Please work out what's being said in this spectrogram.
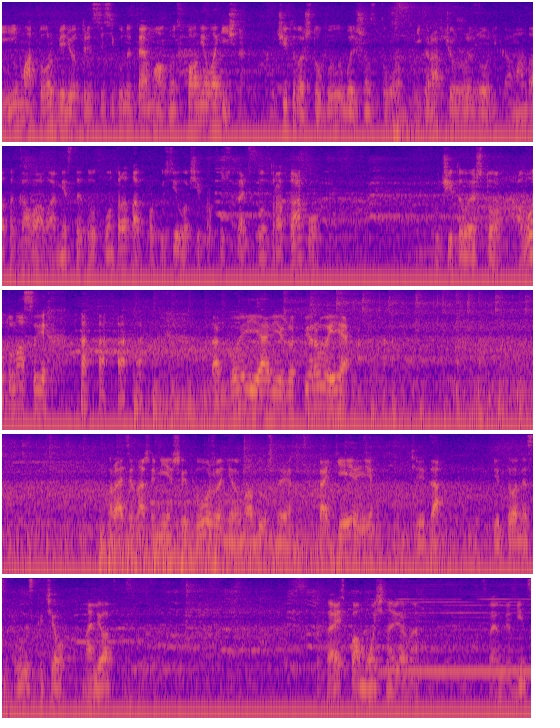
И мотор берет 30-секундный тайм-аут. Ну, это вполне логично. Учитывая, что было большинство. Игра в чужой зоне. Команда атаковала. А вместо этого контратак пропустил. Вообще пропускать контратаку. Учитывая, что... А вот у нас и... Такое я вижу впервые. Братья наши меньшие тоже неравнодушные к хоккею. И чей-то питомец выскочил на лед. Пытаясь помочь, наверное, своим любимцам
